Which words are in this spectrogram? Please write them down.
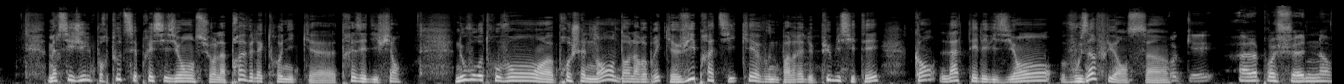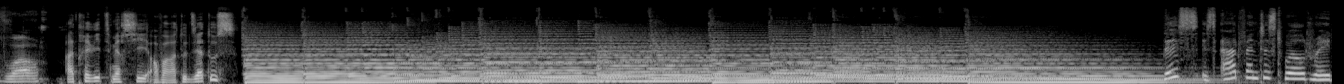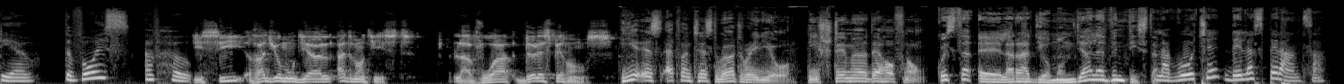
Merci Gilles pour toutes ces précisions sur la preuve électronique, euh, très édifiant. Nous vous retrouvons euh, prochainement dans la rubrique Vie pratique. Vous nous parlerez de publicité quand la télévision vous influence. Ok, à la prochaine, au revoir. À très vite, merci, au revoir à toutes et à tous. This is Adventist World Radio. The Voice of Hope. Ici, Radio Mondiale Adventiste, la voix de l'espérance. Hier ist Adventist World Radio, die Stimme der Hoffnung. Questa è la Radio Mondiale Adventista. La voce della speranza.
